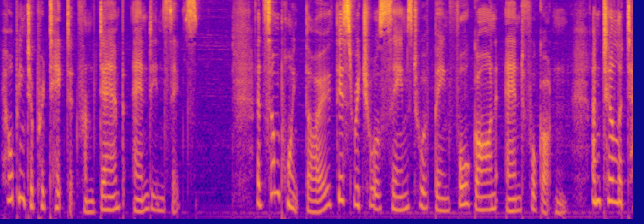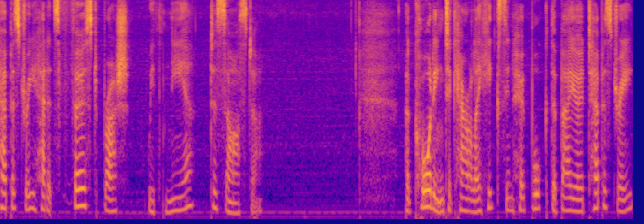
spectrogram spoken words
helping to protect it from damp and insects. At some point, though, this ritual seems to have been foregone and forgotten until the tapestry had its first brush with near disaster. According to Carola Hicks in her book The Bayeux Tapestry,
